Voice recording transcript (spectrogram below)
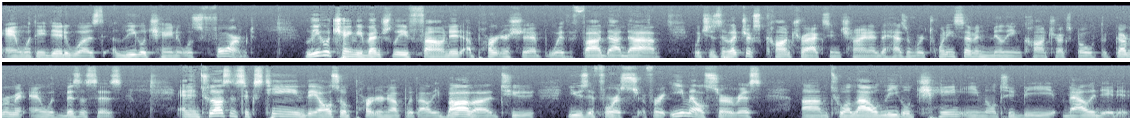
and what they did was a legal chain was formed. Legal Chain eventually founded a partnership with FaDaDa, which is electric contracts in China that has over 27 million contracts, both with the government and with businesses. And in 2016, they also partnered up with Alibaba to use it for a, for email service um, to allow legal chain email to be validated.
